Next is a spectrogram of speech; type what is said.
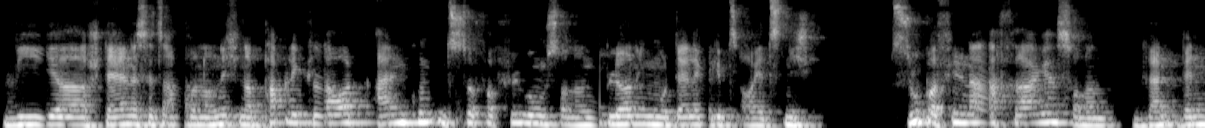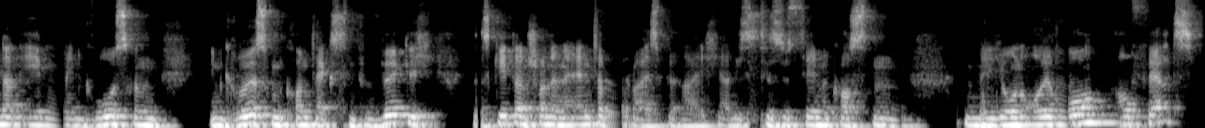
wir stellen es jetzt aber noch nicht in der Public Cloud allen Kunden zur Verfügung, sondern Learning-Modelle gibt es auch jetzt nicht super viel Nachfrage, sondern wenn, wenn, dann eben in größeren, in größeren Kontexten für wirklich, das geht dann schon in den Enterprise-Bereich. Ja, diese Systeme kosten Millionen Euro aufwärts.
